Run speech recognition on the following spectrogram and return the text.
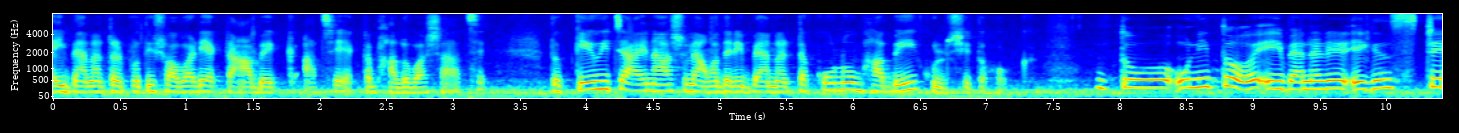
এই ব্যানারটার প্রতি সবারই একটা আবেগ আছে, একটা ভালোবাসা আছে। তো কেউই চায় না আসলে আমাদের এই ব্যানারটা কোনোভাবেই কলুষিত হোক। তো উনি তো এই ব্যানারের এগেনস্টে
